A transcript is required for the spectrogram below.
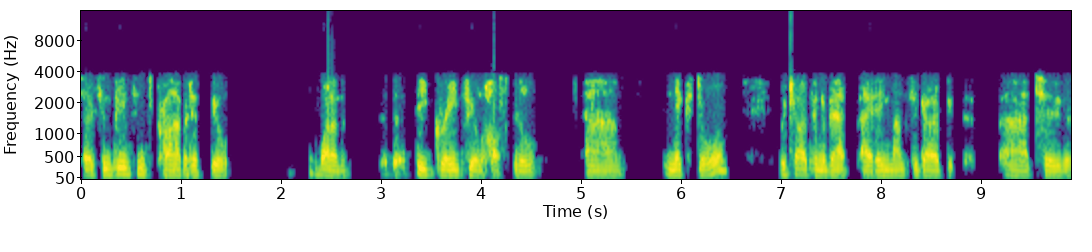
So St Vincent's Private have built one of the, the big greenfield hospital um, next door, which opened about 18 months ago uh, to the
